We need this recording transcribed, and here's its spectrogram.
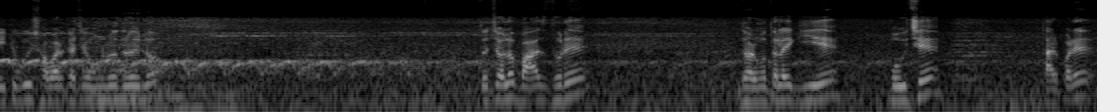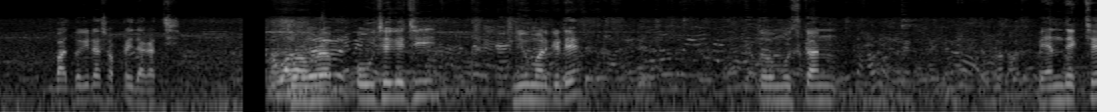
এইটুকুই সবার কাছে অনুরোধ রইল। তো চলো বাস ধরে ধর্মতলায় গিয়ে পৌঁছে তারপরে বাদবাকিটা সবটাই দেখাচ্ছি। তো আমরা পৌঁছে গেছি নিউ মার্কেটে। তো মুস্কান প্যান দেখছে।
